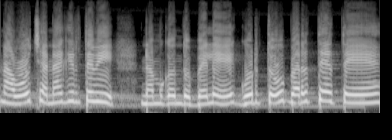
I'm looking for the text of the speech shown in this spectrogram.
ನಾವು ಚೆನ್ನಾಗಿರ್ತೀವಿ. ನಮಗೊಂದು ಬೆಲೆ ಗುರುತು ಬರುತ್ತೆ ಅತ್ತೆ.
